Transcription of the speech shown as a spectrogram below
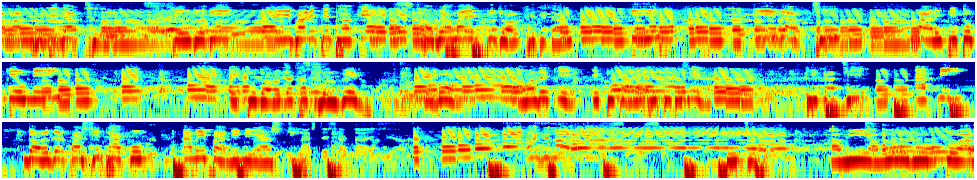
আমার যাচ্ছে। কেউ যদি এই বাড়িতে থাকে তবে আমায় একটু জল খেতে দাও। কে? কে ডাকছে বাড়িতে তো কেউ নেই। একটু দরজাটা খুলবেন এবং আমাদেরকে একটু পানি খেতে দিবেন। ঠিক আছে? আপনি দরজার পাশে থাকুন আমি পানি নিয়ে আসছি। আমি এমন রূপ তো আর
